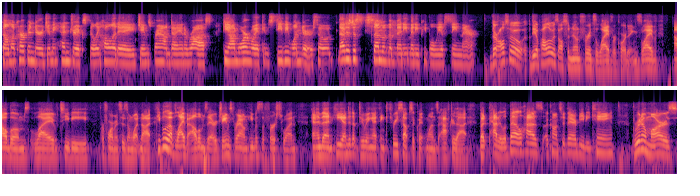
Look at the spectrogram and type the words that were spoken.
Thelma Carpenter, Jimi Hendrix, Billie Holiday, James Brown, Diana Ross, Dionne Warwick, and Stevie Wonder. So that is just some of the many, many people we have seen there. They're also, the Apollo is also known for its live recordings, live albums, live TV performances, and whatnot. People who have live albums there, James Brown, he was the first one and then he ended up doing I think three subsequent ones after that. But Patti LaBelle has a concert there, BB King, Bruno Mars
